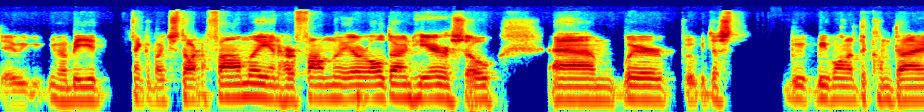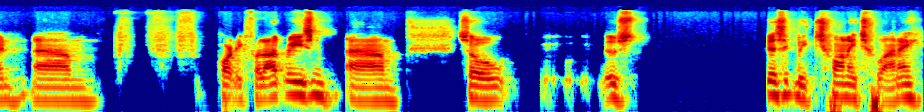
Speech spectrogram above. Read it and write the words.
you maybe you think about starting a family, and her family are all down here. So um, we're we just we, we wanted to come down um, partly for that reason. Um, so there's basically 2020,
